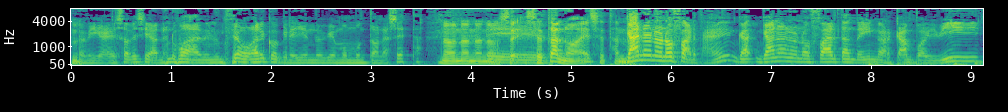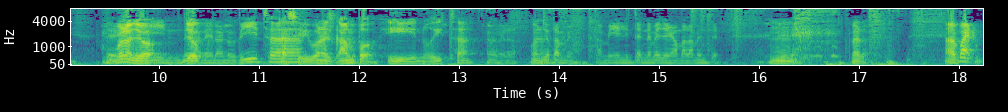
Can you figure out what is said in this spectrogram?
No digas eso, a ver si ahora nos va a denunciar Barco creyendo que hemos montado una secta. No, no, no, no. Eh, secta no, ¿eh? Secta no. Ganas no nos faltan, ¿eh? Ganas no nos faltan de irnos al campo a vivir. Bueno, yo, yo casi vivo en el campo y nudista. Ah. Bueno. Yo también. A mí el internet me llega malamente. Mm, claro. Ah, bueno,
